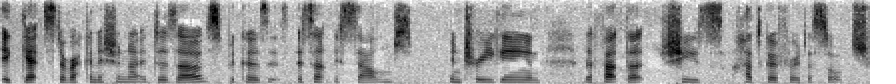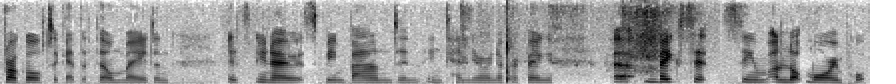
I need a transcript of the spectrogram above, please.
it gets the recognition that it deserves because it it certainly sounds intriguing, and the fact that she's had to go through this sort of struggle to get the film made, and it's you know it's been banned in in Kenya and everything, uh, makes it seem a lot more important.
